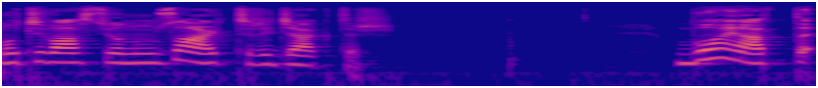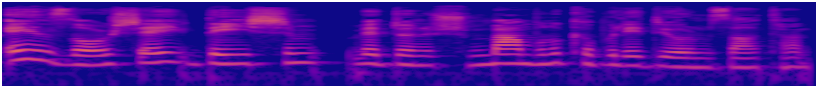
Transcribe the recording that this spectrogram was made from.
motivasyonumuzu artıracaktır. Bu hayatta en zor şey değişim ve dönüşüm. Ben bunu kabul ediyorum zaten.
